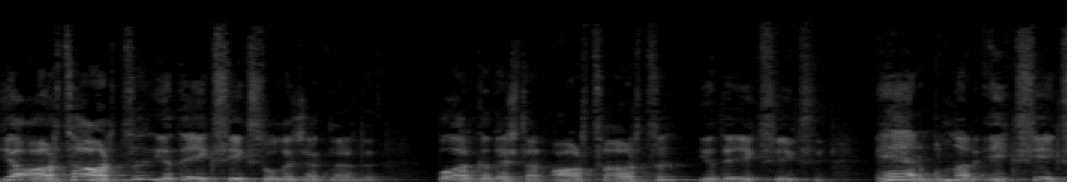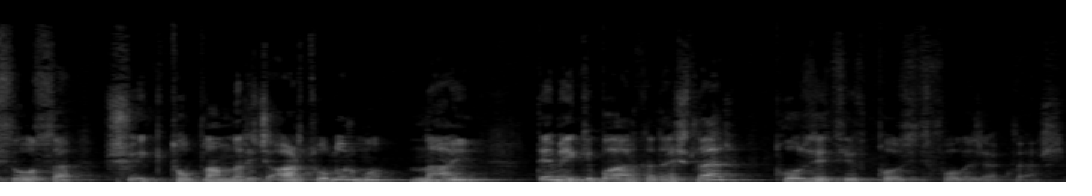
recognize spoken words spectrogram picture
Ya artı artı ya da eksi eksi olacaklardı. Bu arkadaşlar artı artı ya da eksi eksi. Eğer bunlar eksi eksi olsa şu iki toplamlar hiç artı olur mu? Nine. Demek ki bu arkadaşlar pozitif pozitif olacaklar.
